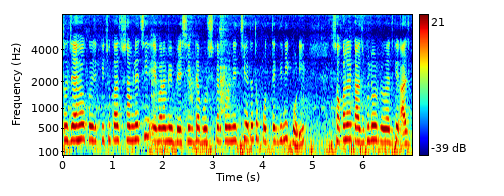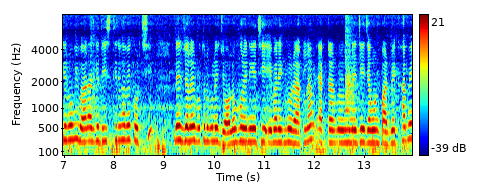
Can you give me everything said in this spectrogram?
তো যাই হোক কিছু কাজ সামলেছি। এবার আমি বেসিনটা পরিষ্কার করে নিচ্ছি। এটা তো প্রত্যেক দিনই করি। সকালের কাজগুলো আজকে আজকে রবিবার, আজকে ধীর স্থিরভাবে করছি। দিয়ে জলের বোতলগুলো জলও ভরে নিয়েছি। এবার এগুলো রাখলাম। একটা মানে যে যেমন পারবে খাবে।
